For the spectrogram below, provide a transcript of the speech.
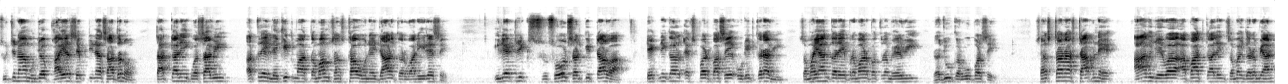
સૂચના મુજબ ફાયર સેફટીના સાધનો તાત્કાલિક વસાવી, અત્રે લેખિતમાં તમામ સંસ્થાઓને જાણ કરવાની રહેશે. ઇલેક્ટ્રિક શોર્ટ સર્કિટ ટાળવા ટેકનિકલ એક્સપર્ટ પાસે ઓડિટ કરાવી, સમયાંતરે પ્રમાણપત્ર મેળવી રજૂ કરવું પડશે. સંસ્થાના સ્ટાફને આગ જેવા આપાતકાલીન સમય દરમિયાન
